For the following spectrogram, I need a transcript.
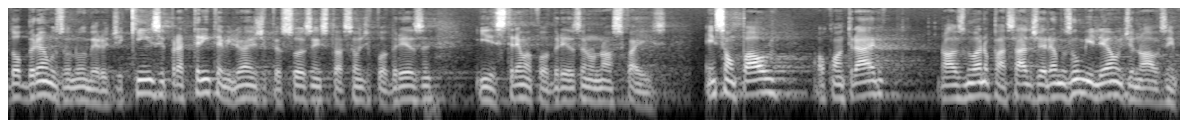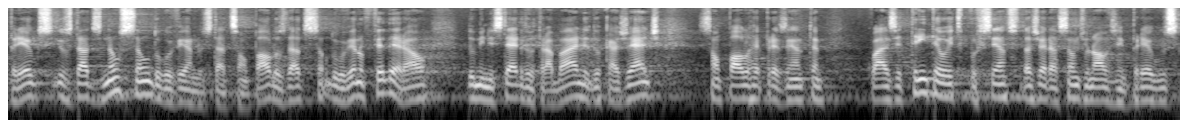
dobramos o número de 15 para 30 milhões de pessoas em situação de pobreza e extrema pobreza no nosso país. Em São Paulo, ao contrário, nós no ano passado geramos um milhão de novos empregos e os dados não são do governo do Estado de São Paulo, os dados são do governo federal, do Ministério do Trabalho, do CAGED. São Paulo representa quase 38% da geração de novos empregos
